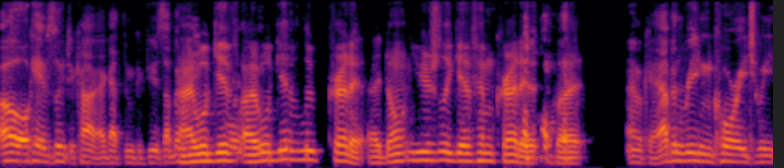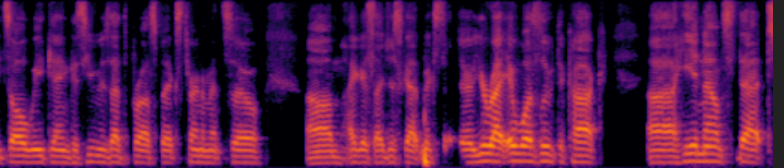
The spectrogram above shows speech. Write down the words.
Oh, okay, it was Luke DeCock. I got them confused. I've been I will give Cory- I will give Luke credit. I don't usually give him credit, but Okay, I've been reading Corey tweets all weekend because he was at the prospects tournament. So, um, I guess I just got mixed up there. You're right. It was Luke DeCock. Uh, he announced that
